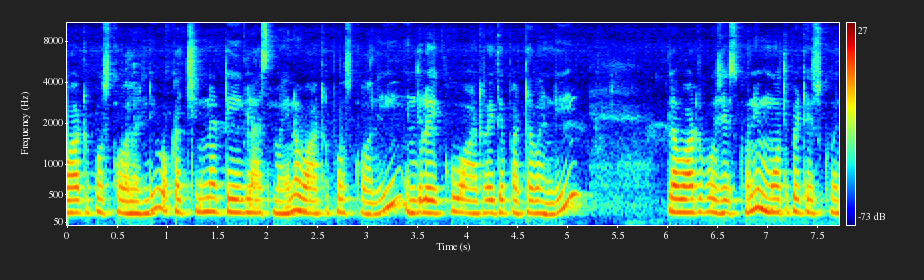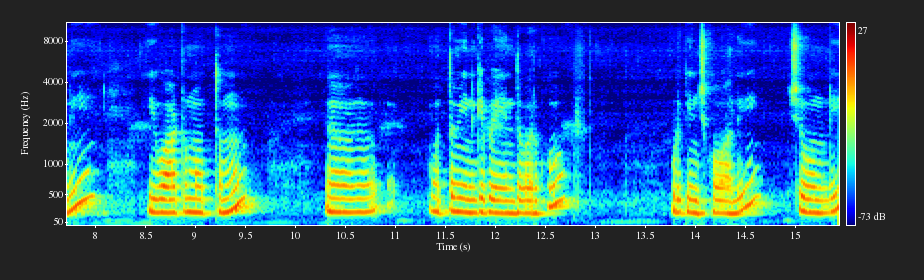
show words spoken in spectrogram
వాటర్ పోసుకోవాలండి. ఒక చిన్న టీ గ్లాస్ పైన వాటర్ పోసుకోవాలి. ఇందులో ఎక్కువ వాటర్ అయితే పట్టవండి. ఇలా వాటర్ పోసేసుకొని మూత పెట్టేసుకొని ఈ వాటర్ మొత్తము మొత్తం ఇనికిపోయేంత వరకు ఉడికించుకోవాలి. చూడండి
